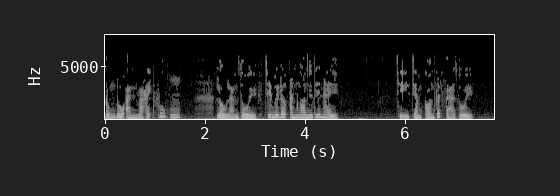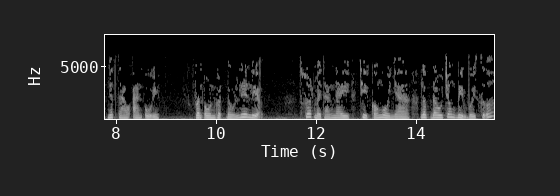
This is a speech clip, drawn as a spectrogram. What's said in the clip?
đống đồ ăn mà hạnh phúc. Lâu lắm rồi, chị mới được ăn ngon như thế này. Chị chăm con vất vả rồi. Nhất Giao an ủi. Vân ôn gật đầu lia lịa. Suốt mấy tháng nay, chỉ có ngồi nhà, ngập đầu trong bỉm với sữa.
